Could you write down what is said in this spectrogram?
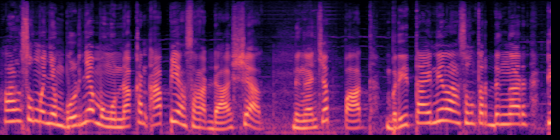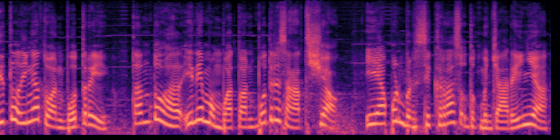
langsung menyemburnya menggunakan api yang sangat dahsyat. Dengan cepat, berita ini langsung terdengar di telinga Tuan Putri. Tentu hal ini membuat Tuan Putri sangat syok. Ia pun bersikeras untuk mencarinya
